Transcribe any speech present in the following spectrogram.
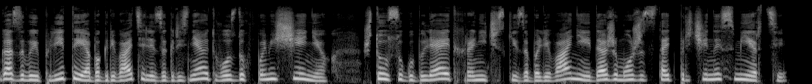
Газовые плиты и обогреватели загрязняют воздух в помещениях, что усугубляет хронические заболевания и даже может стать причиной смерти.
